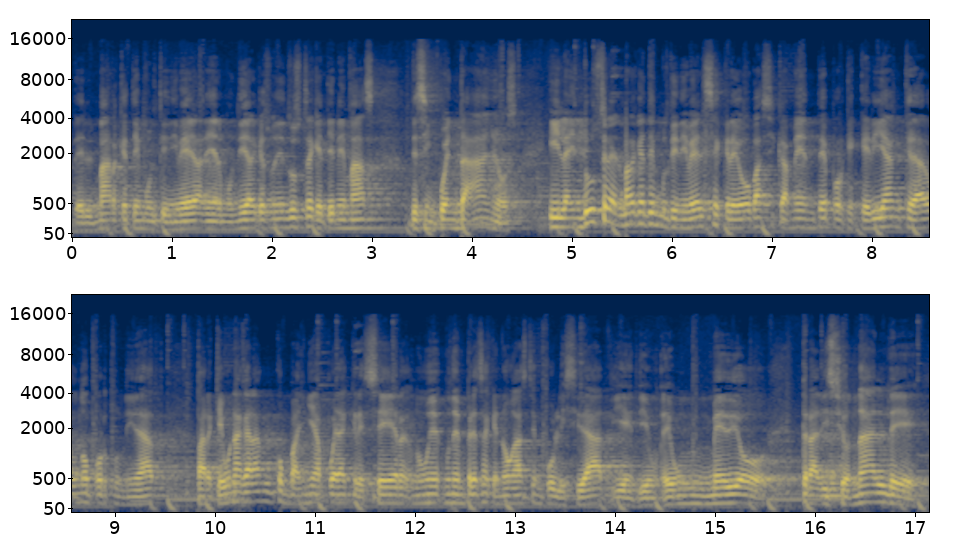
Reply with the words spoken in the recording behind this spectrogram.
del marketing multinivel a nivel mundial, que es una industria que tiene más de 50 años. Y la industria del marketing multinivel se creó básicamente porque querían crear una oportunidad para que una gran compañía pueda crecer, una empresa que no gaste en publicidad y en, un medio tradicional de,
